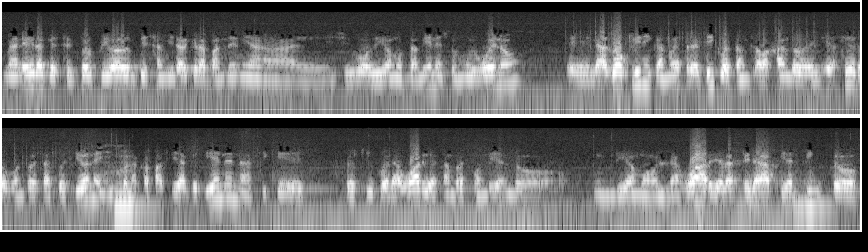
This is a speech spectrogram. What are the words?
me alegra que el sector privado empiece a mirar que la pandemia llegó, digamos, también, eso es muy bueno eh, las dos clínicas nuestras de Pico están trabajando desde el día cero con todas estas cuestiones y con la mm. capacidad que tienen, así que los chicos de la guardia están respondiendo, digamos, la guardia, la terapia, el pinto,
